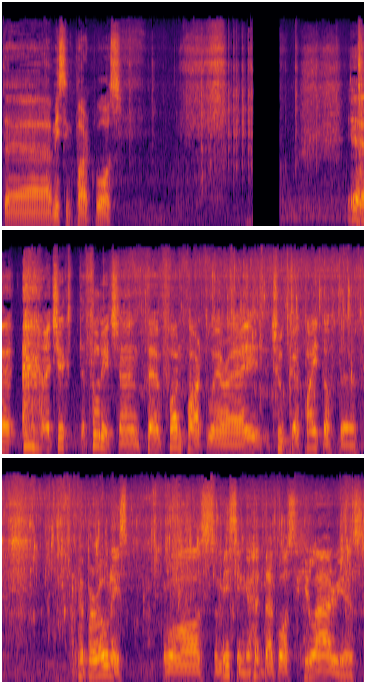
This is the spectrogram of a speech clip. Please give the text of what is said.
the missing part was. Yeah, I checked the footage and the fun part where I took a bite of the pepperonis was missing and that was hilarious.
